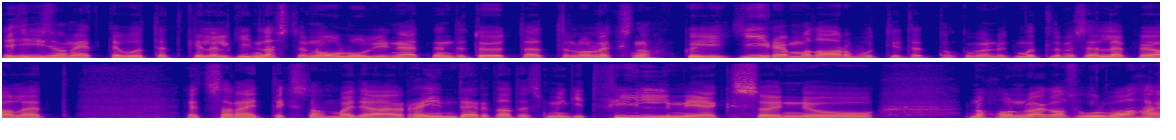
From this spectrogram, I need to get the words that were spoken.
ja siis on ettevõtted, kellel kindlasti on oluline, et nende töötajatel oleks noh, kõige kiiremad arvutid, et noh, kui me nüüd mõtleme selle peale, et et sa näiteks noh, ma ei tea, renderdades mingit filmi, eks on ju noh, on väga suur vahe,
